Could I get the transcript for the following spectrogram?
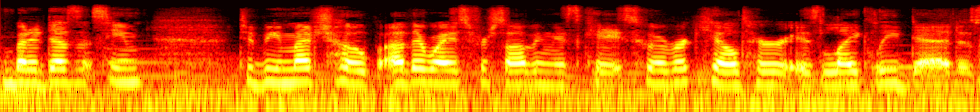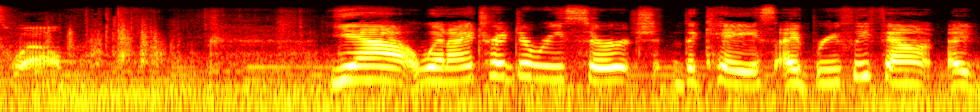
but it doesn't seem to be much hope otherwise for solving this case. Whoever killed her is likely dead as well. Yeah, when I tried to research the case, I briefly found I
